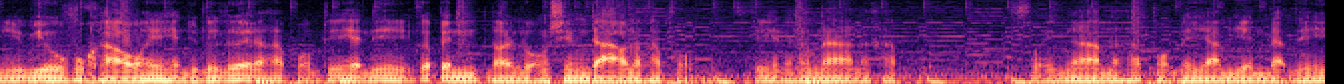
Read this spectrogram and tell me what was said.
มีวิวภูเขาให้เห็นอยู่เรื่อยๆนะครับผมที่เห็นนี่ก็เป็นดอยหลวงเชียงดาวนะครับผมที่เห็นข้างหน้านะครับ สวยงามนะครับผมในยามเย็นแบบนี้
